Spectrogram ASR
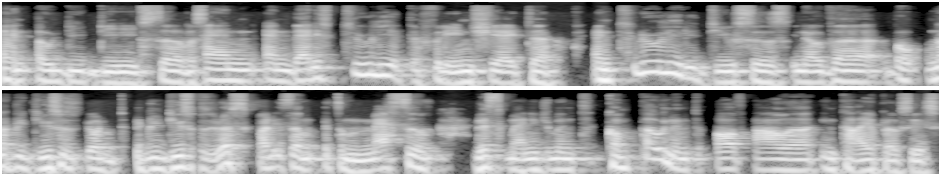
an ODD service. And, and that is truly a differentiator and truly reduces, you know, the, well, not reduces, it reduces risk, but it's a, it's a massive risk management component of our entire process.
